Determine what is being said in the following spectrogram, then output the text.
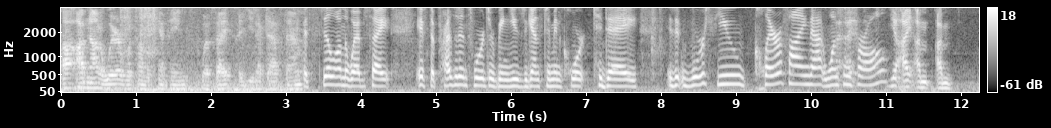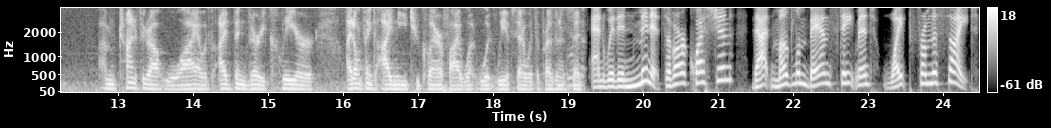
Uh, I'm not aware of what's on the campaign's website. You'd have to ask them. It's still on the website. If the president's words are being used against him in court today, is it worth you clarifying that once and for all? Yeah, I, I'm, I'm, I'm trying to figure out why I would. I've been very clear. I don't think I need to clarify what, what we have said or what the president said. And within minutes of our question, that Muslim ban statement wiped from the site.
